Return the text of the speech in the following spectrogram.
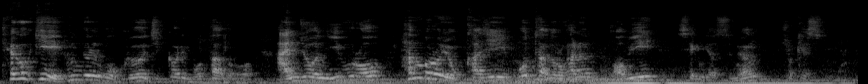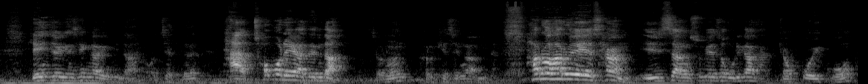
태극기 흔들고 그 짓거리 못하도록 안 좋은 입으로 함부로 욕하지 못하도록 하는 법이 생겼으면 좋겠습니다. 개인적인 생각입니다. 어쨌든 다 처벌해야 된다. 저는 그렇게 생각합니다. 하루하루의 삶, 일상 속에서 우리가 겪고 있고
